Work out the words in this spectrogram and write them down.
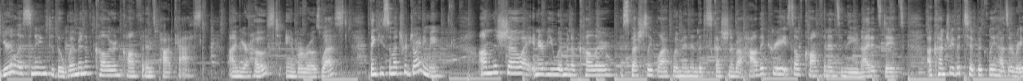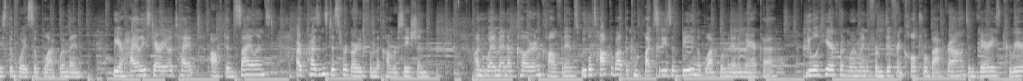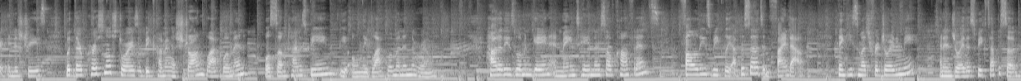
You're listening to the Women of Color and Confidence podcast. I'm your host, Amber Rose West. Thank you so much for joining me. On the show, I interview women of color, especially black women, in the discussion about how they create self confidence in the United States, a country that typically has erased the voice of black women. We are highly stereotyped, often silenced, our presence disregarded from the conversation. On Women of Color and Confidence, we will talk about the complexities of being a black woman in America. You will hear from women from different cultural backgrounds and various career industries with their personal stories of becoming a strong black woman while sometimes being the only black woman in the room. How do these women gain and maintain their self confidence? Follow these weekly episodes and find out. Thank you so much for joining me and enjoy this week's episode.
